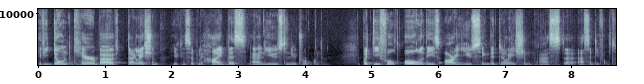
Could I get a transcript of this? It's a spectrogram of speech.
If you don't care about dilation, you can simply hide this and use the neutral one. By default, all of these are using the dilation as the, as a default.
